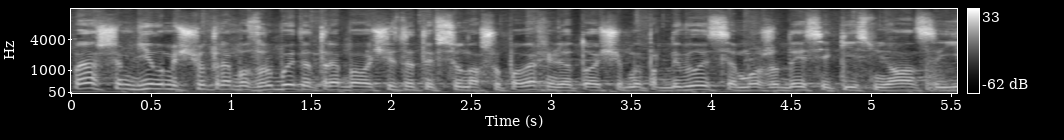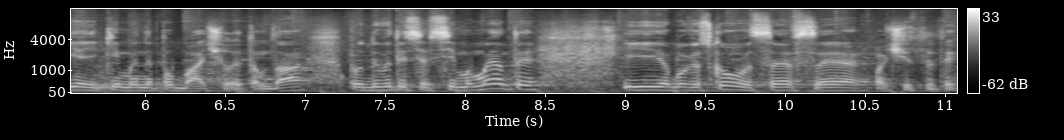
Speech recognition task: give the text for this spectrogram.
Першим ділом, що треба зробити, треба очистити всю нашу поверхню для того, щоб ми продивилися, може, десь якісь нюанси є, які ми не побачили. Там, да? Продивитися всі моменти і обов'язково це все очистити.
